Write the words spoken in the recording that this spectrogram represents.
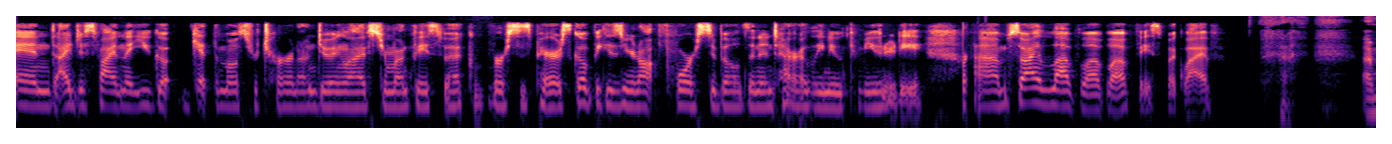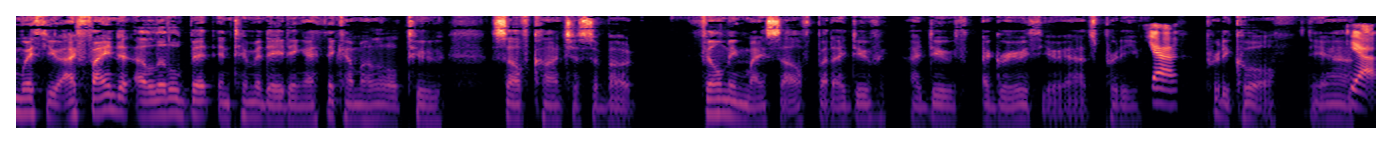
And I just find that you go, get the most return on doing live stream on Facebook versus Periscope because you're not forced to build an entirely new community. Um, so I love, love, love Facebook Live. I'm with you. I find it a little bit intimidating. I think I'm a little too self conscious about filming myself, but I do I do agree with you. Yeah, it's pretty Yeah. pretty cool. Yeah. Yeah.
